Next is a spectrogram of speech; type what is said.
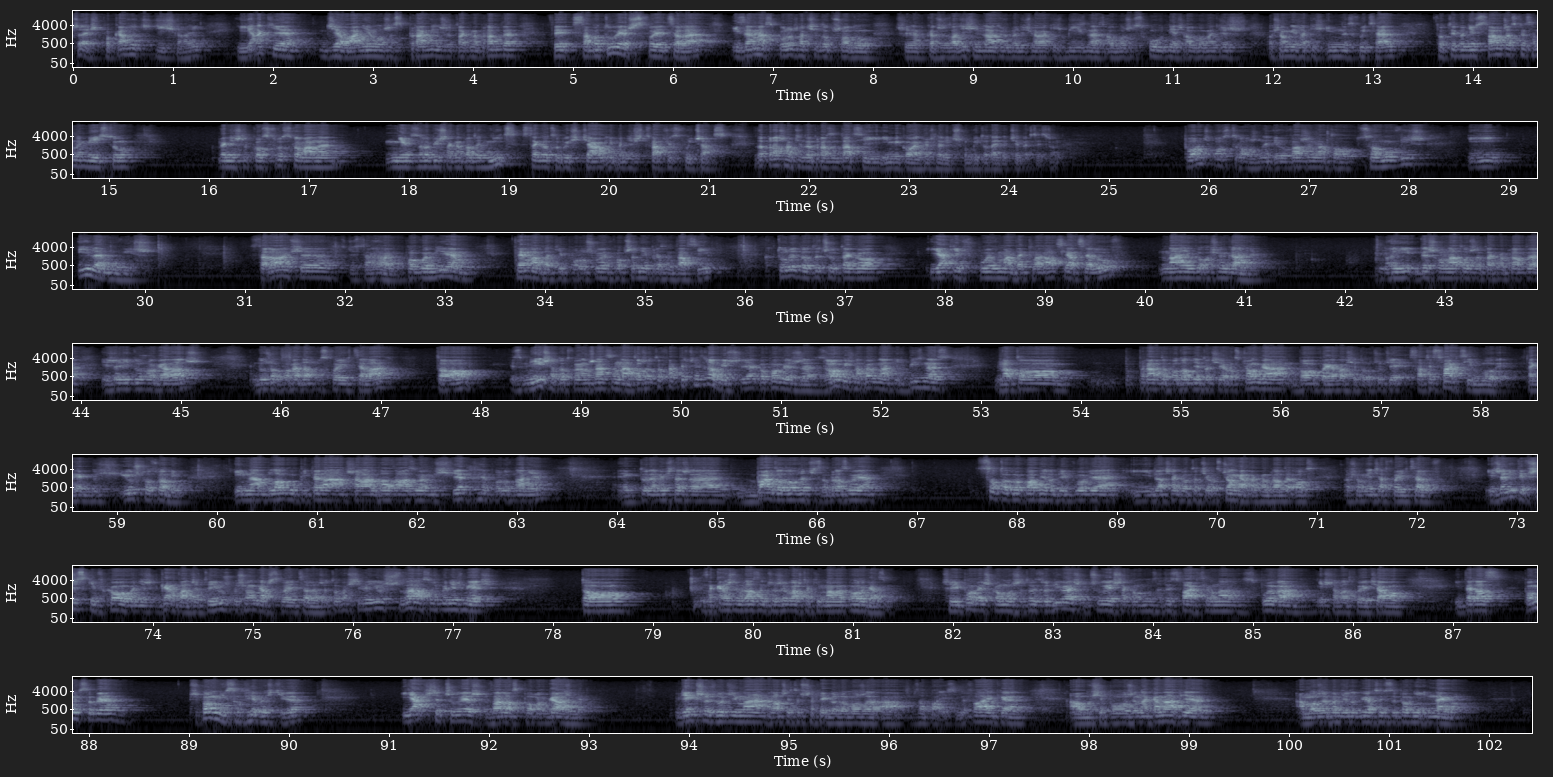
Cześć, pokażę Ci dzisiaj, jakie działanie może sprawić, że tak naprawdę Ty sabotujesz swoje cele i zamiast poruszać się do przodu, czyli na przykład, że za 10 lat już będziesz miał jakiś biznes, albo że schudniesz, albo będziesz osiągniesz jakiś inny swój cel, to Ty będziesz cały czas w tym samym miejscu, będziesz tylko sfrustrowany, nie zrobisz tak naprawdę nic z tego, co byś chciał i będziesz tracił swój czas. Zapraszam Cię do prezentacji i Mikołaj Kreślewicz mówi tutaj do Ciebie z tej strony. Bądź ostrożny i uważaj na to, co mówisz i ile mówisz. Starałem się, starałem, pogłębiłem temat, jaki poruszyłem w poprzedniej prezentacji, który dotyczył tego, jaki wpływ ma deklaracja celów na jego osiąganie. No i wyszło na to, że tak naprawdę, jeżeli dużo gadasz, dużo opowiadasz o swoich celach, to zmniejsza to Twoją szansę na to, że to faktycznie zrobisz. Czyli jak opowiesz, że zrobisz na pewno jakiś biznes, no to prawdopodobnie to Cię odciąga, bo pojawia się to uczucie satysfakcji w głowie, tak jakbyś już to zrobił. I na blogu Petera Szalarda znalazłem świetne porównanie, y, które myślę, że bardzo dobrze Ci zobrazuje, co to dokładnie robi w głowie i dlaczego to Cię odciąga tak naprawdę od osiągnięcia Twoich celów. Jeżeli Ty wszystkim w koło będziesz gadać, że Ty już osiągasz swoje cele, że to właściwie już zaraz coś będziesz mieć, to za każdym razem przeżywasz taki mały orgazm. Czyli powiesz komuś, że to zrobiłeś i czujesz taką satysfakcję, ona spływa jeszcze na Twoje ciało. I teraz pomyśl sobie, przypomnij sobie właściwie, jak się czujesz zaraz po orgazmie. Większość ludzi ma raczej coś takiego, że może a, zapali sobie fajkę, albo się położy na kanapie, a może będzie robiła coś zupełnie innego.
